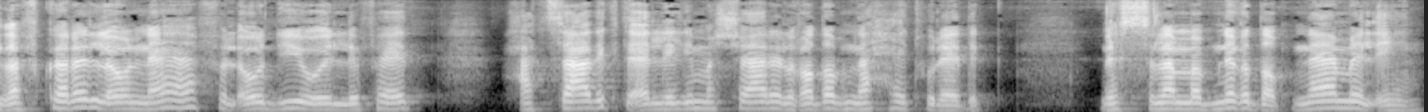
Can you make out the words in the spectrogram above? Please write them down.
الأفكار اللي قلناها في الأوديو اللي فات هتساعدك تقللي مشاعر الغضب ناحية ولادك. بس لما بنغضب نعمل إيه؟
